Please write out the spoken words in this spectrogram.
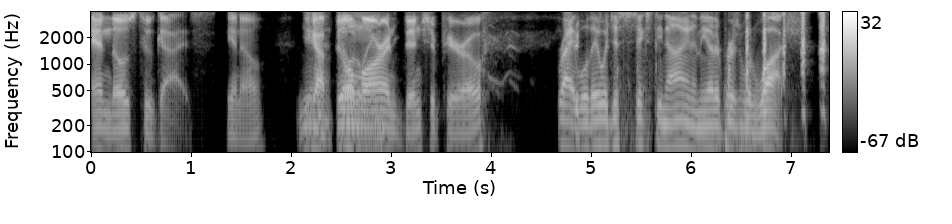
and those two guys. You know, you Yeah, got Bill totally. Maher and Ben Shapiro. Right. Well, they would just 69 and the other person would watch.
